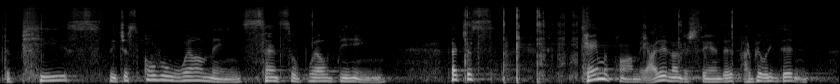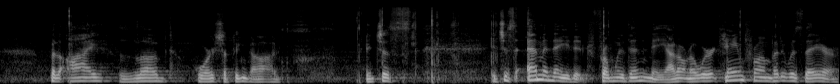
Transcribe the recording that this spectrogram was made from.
the peace, the just overwhelming sense of well being that just came upon me. I didn't understand it, I really didn't. But I loved worshiping God. It just, it just emanated from within me. I don't know where it came from, but it was there.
